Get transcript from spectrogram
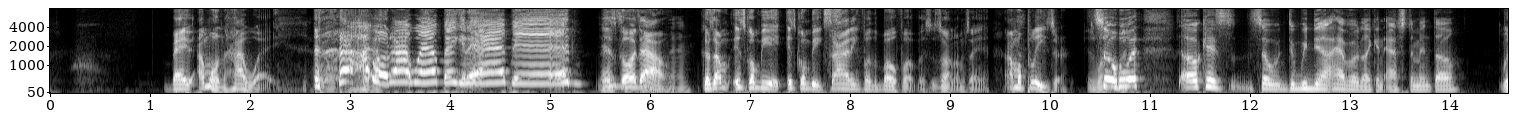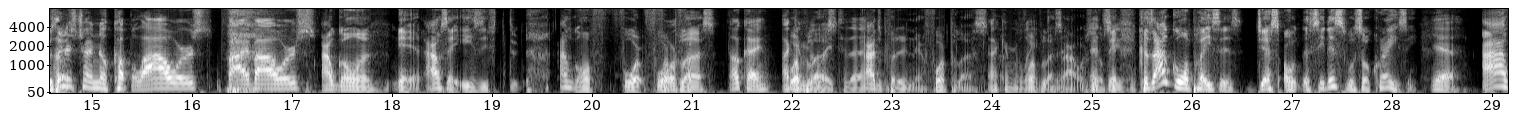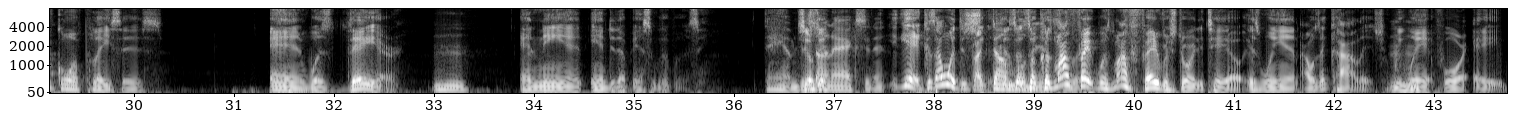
Baby, I'm on the highway. I'm on the highway. I'm making it happen. That's it's going down man. because I'm. It's gonna be. It's gonna be exciting for the both of us. Is all I'm saying. I'm a pleaser. is So what? Okay, so, so do we not have a, like an estimate though? What's I'm that? just trying to know. Couple hours, five hours. I'm going. Yeah, I'll say easy. I'm going four, four, Four, plus. Okay, I Four can plus. relate to that. I just put it in there. Four plus. I can Four relate to plus that. hours. You know what I'm saying? Because I'm going places just on. See, this is what's so crazy. yeah. I've gone places and was there Mm-hmm. and then ended up in some good pussy. Damn, just I'm on accident. Yeah, because I went to like because Stumbled so, my into it. favorite was my favorite story to tell is when I was in college. We Mm-hmm. went for a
